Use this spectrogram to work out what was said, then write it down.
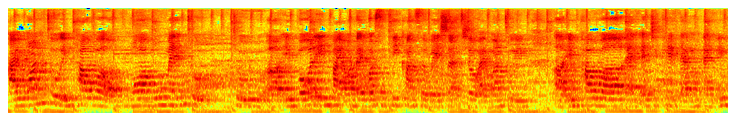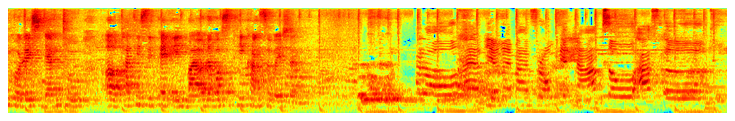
I want to empower more women to to uh, involve in biodiversity conservation. So I want to uh, empower and educate them and encourage them to uh, participate in biodiversity conservation. Hello, I am Yemen. I'm from Vietnam. So as a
